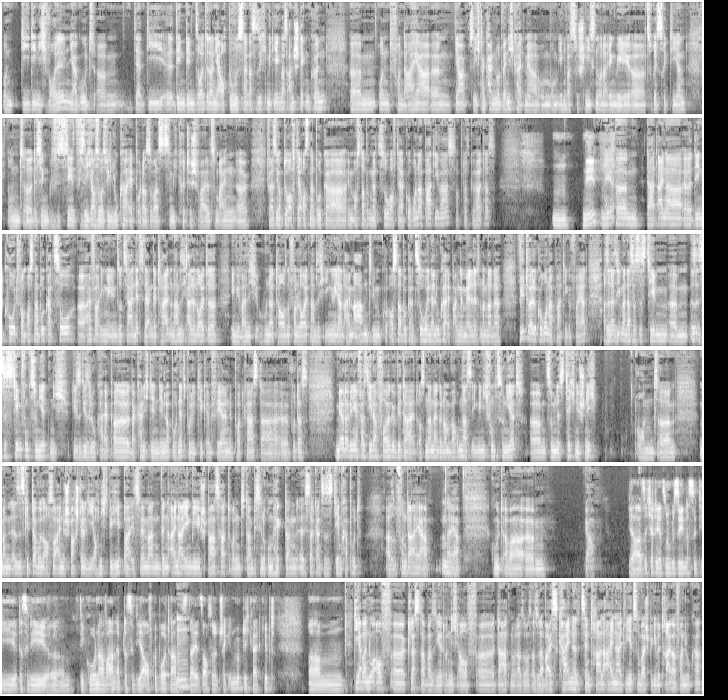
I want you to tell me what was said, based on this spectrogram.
Und die, die nicht wollen, ja gut, ähm, der, die, äh, den, den sollte dann ja auch bewusst sein, dass sie sich mit irgendwas anstecken können. Ähm, und von daher, ähm, ja, sehe ich dann keine Notwendigkeit mehr, um, um irgendwas zu schließen oder irgendwie äh, zu restriktieren. Und äh, deswegen sehe seh ich auch sowas wie Luca-App oder sowas ziemlich kritisch, weil zum einen, äh, ich weiß nicht, ob du auf der Osnabrücker, im Osnabrücker Zoo auf der Corona-Party warst, ob du das gehört hast. Mhm. Nee. Nee, ähm, da hat einer äh, den Code vom Osnabrücker Zoo äh, einfach irgendwie in sozialen Netzwerken geteilt und haben sich alle Leute, irgendwie weiß ich, hunderttausende von Leuten, haben sich irgendwie an einem Abend im Osnabrücker Zoo in der Luca-App angemeldet und haben dann eine virtuelle Corona-Party gefeiert. Also da sieht man, dass das System, ähm, das System funktioniert nicht, diese, diese Luca-App. Äh, da kann ich den, den Logbuch Netzpolitik empfehlen, den Podcast. Da äh, wird das mehr oder weniger fast jeder Folge wird da auseinandergenommen, warum das irgendwie nicht funktioniert, ähm, zumindest technisch nicht. Und ähm, man, also es gibt da wohl auch so eine Schwachstelle, die auch nicht behebbar ist, wenn man, wenn einer irgendwie Spaß hat und da ein bisschen rumhackt, dann äh, ist das ganze System kaputt. Also von daher, naja, gut, aber ähm, ja. Ja, also ich hatte jetzt nur gesehen, dass sie die, dass sie die, ähm, die Corona-Warn-App, dass sie die ja aufgebaut haben, mhm. dass es da jetzt auch so eine Check-in-Möglichkeit gibt. Ähm, die aber nur auf äh, Cluster basiert und nicht auf äh, Daten oder sowas. Also da weiß keine zentrale Einheit, wie jetzt zum Beispiel die Betreiber von Luca,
